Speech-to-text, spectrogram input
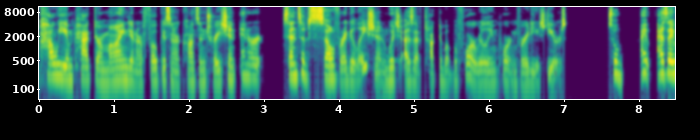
how we impact our mind and our focus and our concentration and our sense of self regulation, which, as I've talked about before, are really important for ADHDers. So, I, as I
